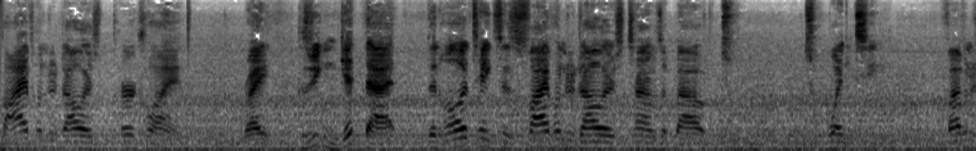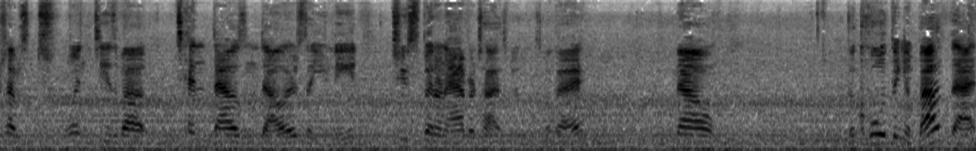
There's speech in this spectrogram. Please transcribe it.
five hundred dollars per client, right? Because if you can get that, then all it takes is five hundred dollars times about twenty. 500 times 20 is about $10,000 that you need to spend on advertisements, okay? Now, the cool thing about that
